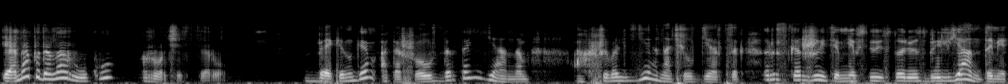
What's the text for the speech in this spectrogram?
И она подала руку Рочестеру. Бекингем отошел с Д'Артаньяном. «Ах, шевалье!» — начал герцог. «Расскажите мне всю историю с бриллиантами.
